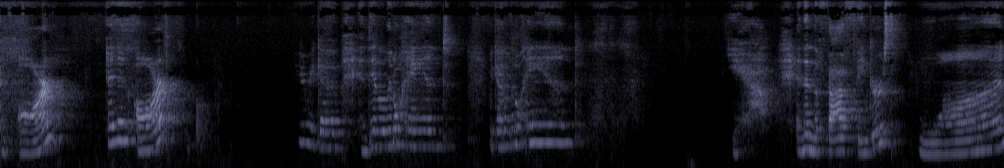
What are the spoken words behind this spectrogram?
an arm and an arm. Here we go. And then a little hand. We got a little hand. Yeah. And then the five fingers. One,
